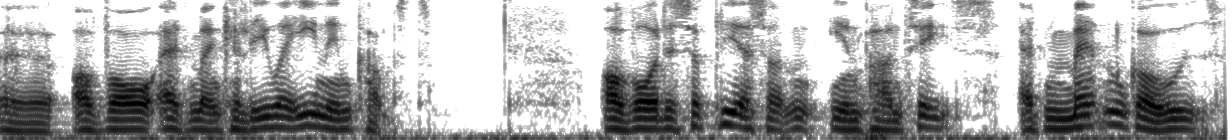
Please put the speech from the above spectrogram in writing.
øh, og hvor at man kan leve af en indkomst. Og hvor det så bliver sådan i en parentes, at manden går ud,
